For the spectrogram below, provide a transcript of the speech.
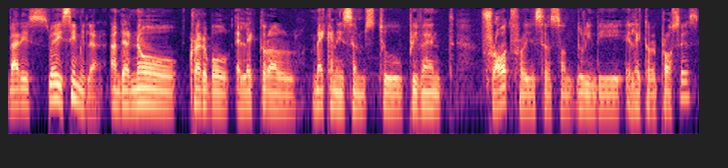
That is very similar, and there are no credible electoral mechanisms to prevent fraud, for instance, on, during the electoral process.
